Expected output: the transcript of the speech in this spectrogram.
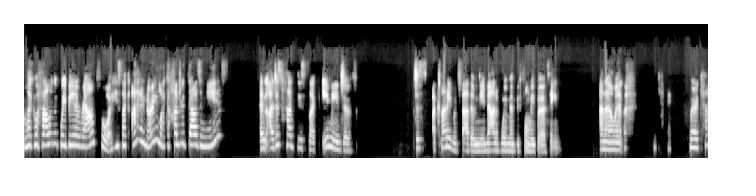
I'm like, well, how long have we been around for? He's like, I don't know, like a hundred thousand years. And I just had this like image of just, I can't even fathom the amount of women before me birthing. And I went, okay, we're okay.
